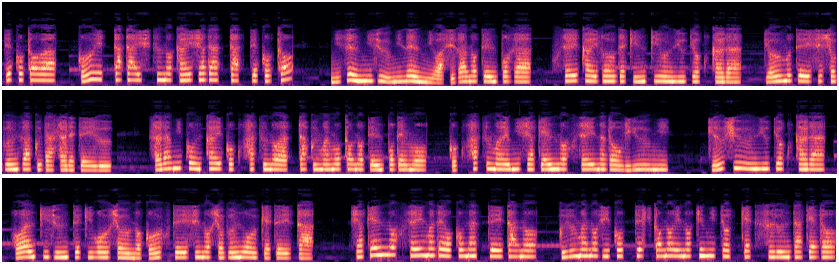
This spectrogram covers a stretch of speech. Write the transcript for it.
てことは、こういった体質の会社だったってこと ?2022 年には滋賀の店舗が、不正改造で近畿運輸局から、業務停止処分が下されている。さらに今回告発のあった熊本の店舗でも、告発前に車検の不正などを理由に、九州運輸局から、保安基準適合証の交付停止の処分を受けていた。車検の不正まで行っていたの、車の事故って人の命に直結するんだけど、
